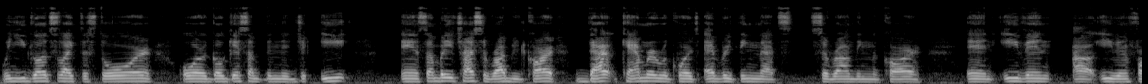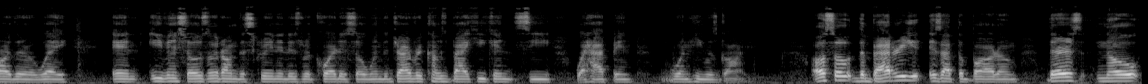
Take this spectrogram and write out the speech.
when you go to like the store or go get something to eat and somebody tries to rob your car, that camera records everything that's surrounding the car and even uh, even farther away. And even shows it on the screen it is recorded. So when the driver comes back he can see what happened when he was gone. Also the battery is at the bottom. There's no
